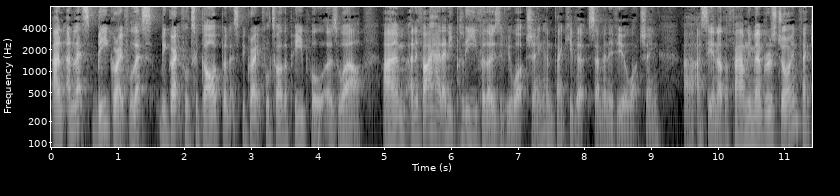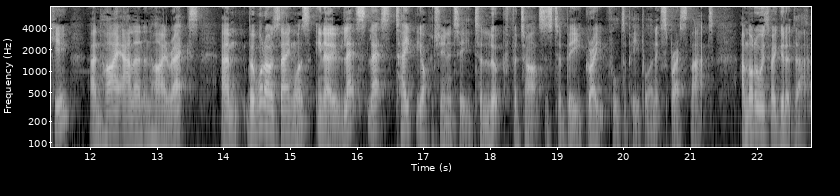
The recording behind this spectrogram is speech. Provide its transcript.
And and let's be grateful. Let's be grateful to God, but let's be grateful to other people as well. Um, and if I had any plea for those of you watching, and thank you that so many of you are watching. Uh, I see another family member has joined. Thank you. And hi, Alan, and hi, Rex. Um, but what I was saying was, you know, let's let's take the opportunity to look for chances to be grateful to people and express that. I'm not always very good at that,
